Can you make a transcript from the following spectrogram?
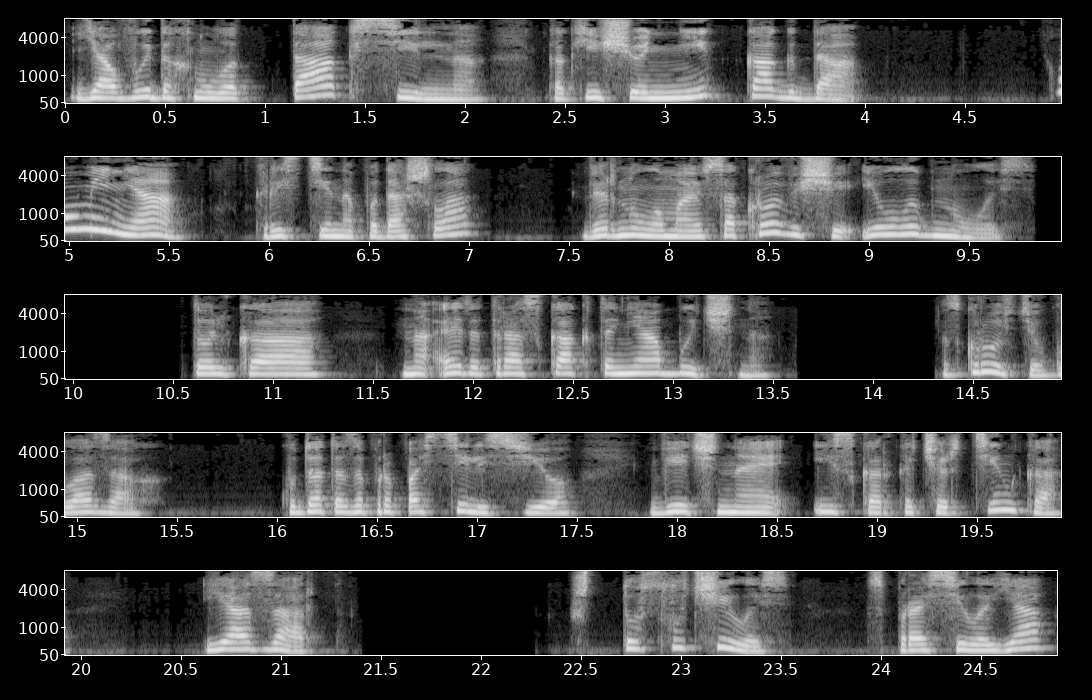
Я выдохнула так сильно, как еще никогда. «У меня!» Кристина подошла, вернула мое сокровище и улыбнулась. Только на этот раз как-то необычно, с грустью в глазах. Куда-то запропастились ее вечная искорка-чертинка и азарт. «Что случилось?» — спросила я,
